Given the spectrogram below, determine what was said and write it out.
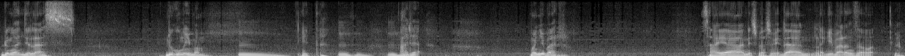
dengan jelas dukung Imam. Hmm. Itu. Ada menyebar. Saya Anies Baswedan lagi bareng sama Imam.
